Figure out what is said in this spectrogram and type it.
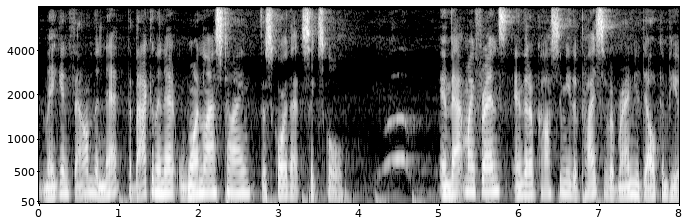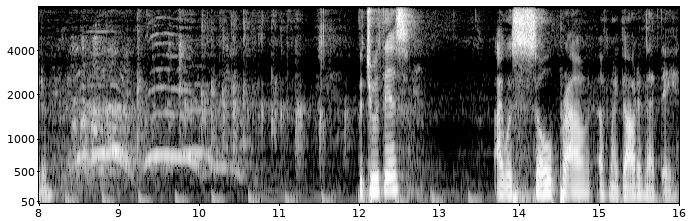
Megan found the net, the back of the net, one last time to score that sixth goal. And that, my friends, ended up costing me the price of a brand new Dell computer. the truth is, I was so proud of my daughter that day,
